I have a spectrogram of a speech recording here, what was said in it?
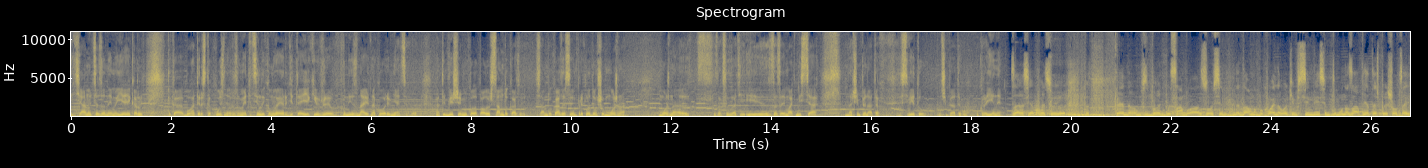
і тянуться за ними. Є, як кажуть, така богатирська кузня, розумієте, цілий конвейер дітей, які вже вони знають на кого рівняться. От. А тим більше Микола Павлович сам доказує, сам доказує своїм прикладом, що можна, можна так сказати, і за- займати місця на чемпіонатах світу, на чемпіонатах України. Зараз я працюю тренером з боротьби самбо, а зовсім недавно, буквально років 7-8 тому назад, я теж прийшов в цей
